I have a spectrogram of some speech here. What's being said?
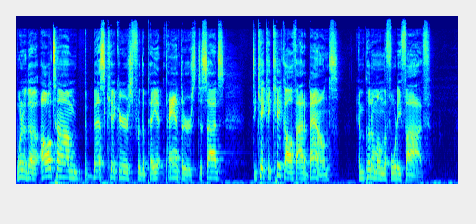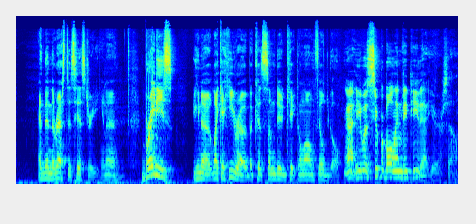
one of the all-time best kickers for the Panthers, decides to kick a kickoff out of bounds and put him on the 45, and then the rest is history. You know, Brady's you know like a hero because some dude kicked a long field goal. Yeah, he was Super Bowl MVP that year, so.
